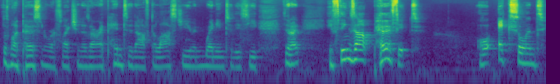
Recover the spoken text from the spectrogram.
It was my personal reflection as I repented after last year and went into this year that I, if things aren't perfect or excellent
